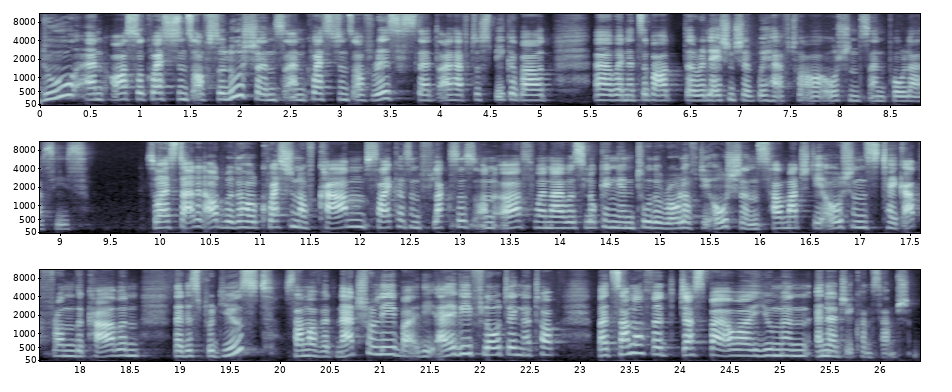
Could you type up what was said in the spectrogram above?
do and also questions of solutions and questions of risks that I have to speak about uh, when it's about the relationship we have to our oceans and polar seas. So I started out with the whole question of carbon cycles and fluxes on Earth when I was looking into the role of the oceans, how much the oceans take up from the carbon that is produced, some of it naturally by the algae floating atop, but some of it just by our human energy consumption.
